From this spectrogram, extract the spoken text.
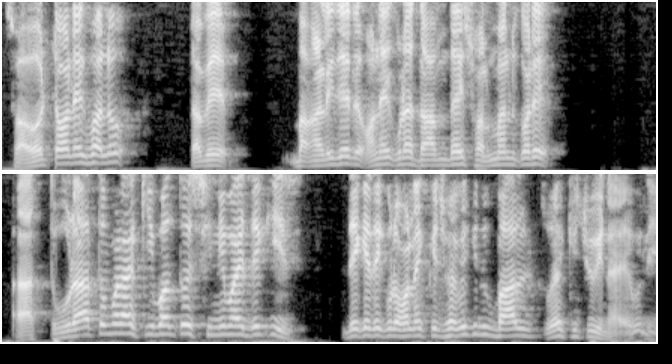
শহরটা অনেক ভালো, তবে বাঙালিদের অনেক ওরা দাম দেয়, সম্মান করে। আর তোরা তোমরা কি বলতো, সিনেমায় দেখিস, দেখে দেখে ওরা অনেক কিছু হবে, কিন্তু বাল ওরা কিছুই নাই বুঝলি?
